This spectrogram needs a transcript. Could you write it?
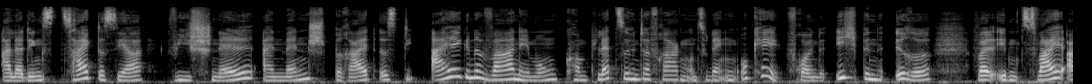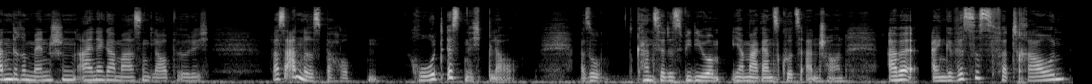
Allerdings zeigt es ja, wie schnell ein Mensch bereit ist, die eigene Wahrnehmung komplett zu hinterfragen und zu denken, okay, Freunde, ich bin irre, weil eben zwei andere Menschen einigermaßen glaubwürdig was anderes behaupten. Rot ist nicht blau. Also kannst du das Video ja mal ganz kurz anschauen. Aber ein gewisses Vertrauen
